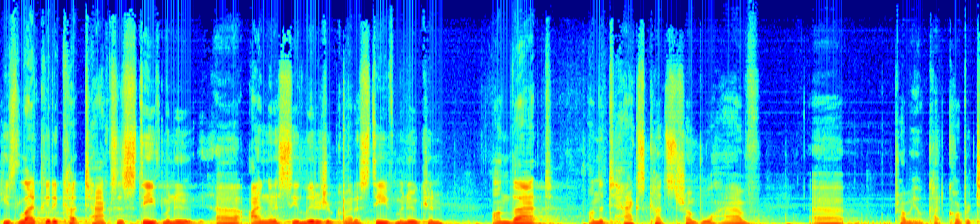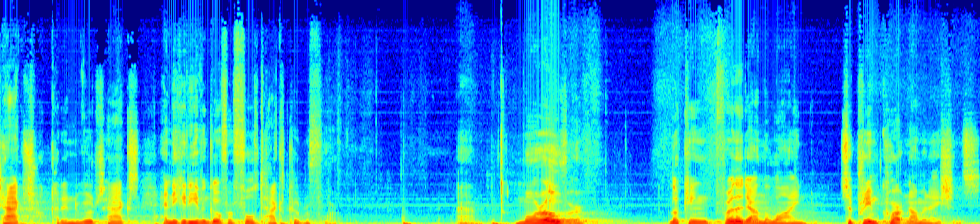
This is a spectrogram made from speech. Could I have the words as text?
He's likely to cut taxes. Steve Manu- uh, I'm going to see leadership come out of Steve Mnuchin on that. On the tax cuts, Trump will have uh, probably he'll cut corporate tax, cut individual tax, and he could even go for full tax code reform. Um, moreover, looking further down the line, Supreme Court nominations.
